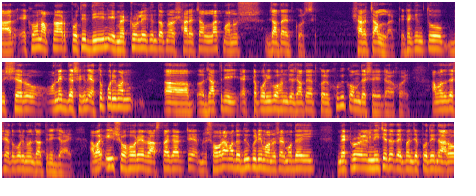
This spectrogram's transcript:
আর এখন আপনার প্রতিদিন এই মেট্রো রেলে কিন্তু আপনার সাড়ে চার লাখ মানুষ যাতায়াত করছে। সাড়ে চার লাখ। এটা কিন্তু বিশ্বের অনেক দেশে কিন্তু এত পরিমাণ আহ, যাত্রী একটা পরিবহন দিয়ে যাতায়াত করে খুবই কম দেশে এটা হয়। আমাদের দেশে এত পরিমাণ যাত্রী যায়। আবার এই শহরের রাস্তাঘাটে শহরে আমাদের দুই কোটি মানুষের মধ্যে এই মেট্রো রেলের নিচেতে দেখবেন যে প্রতিদিন আরও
